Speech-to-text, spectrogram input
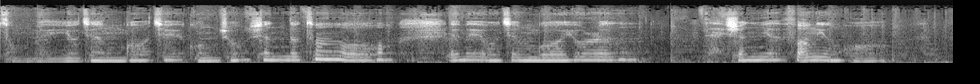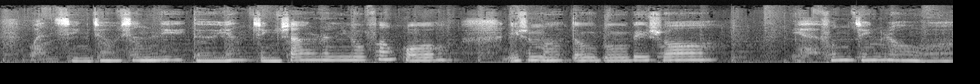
从没有见过极光出现的村落，也没有见过有人在深夜放烟火。晚星就像你的眼睛，杀人又放火。你什么都不必说，夜风惊扰我。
